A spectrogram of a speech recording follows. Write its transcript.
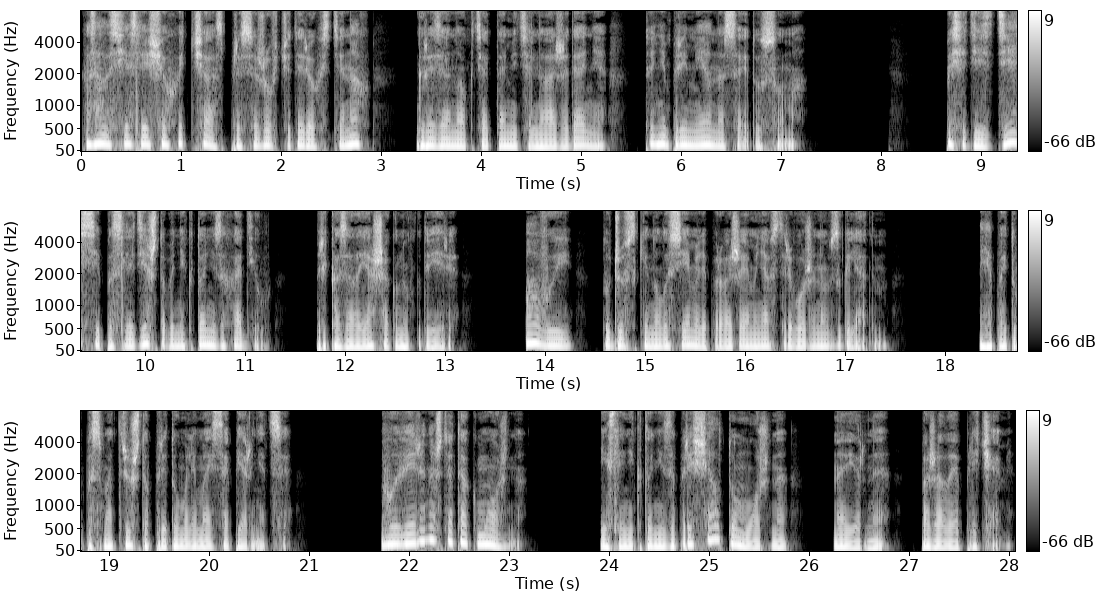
Казалось, если еще хоть час просижу в четырех стенах, грызя ногти от томительного ожидания, то непременно сойду с ума. «Посиди здесь и последи, чтобы никто не заходил», — приказала я, шагнув к двери. «А вы?» — тут же вскинулась Эмили, провожая меня встревоженным взглядом. Я пойду посмотрю, что придумали мои соперницы. Вы уверены, что так можно? Если никто не запрещал, то можно, наверное, пожалуй, плечами.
